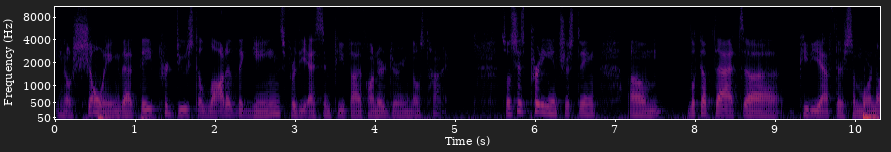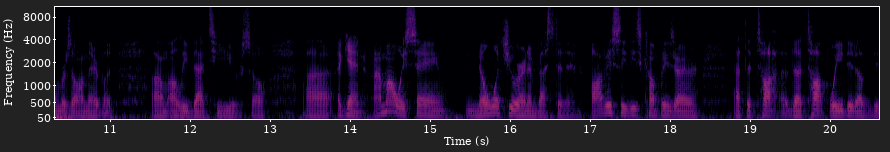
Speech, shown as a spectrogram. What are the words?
you know showing that they produced a lot of the gains for the S&P 500 during those times. So it's just pretty interesting. Um, look up that uh, PDF. There's some more numbers on there, but um, I'll leave that to you. So uh, again, I'm always saying know what you are invested in. Obviously, these companies are at the top the top weighted of the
